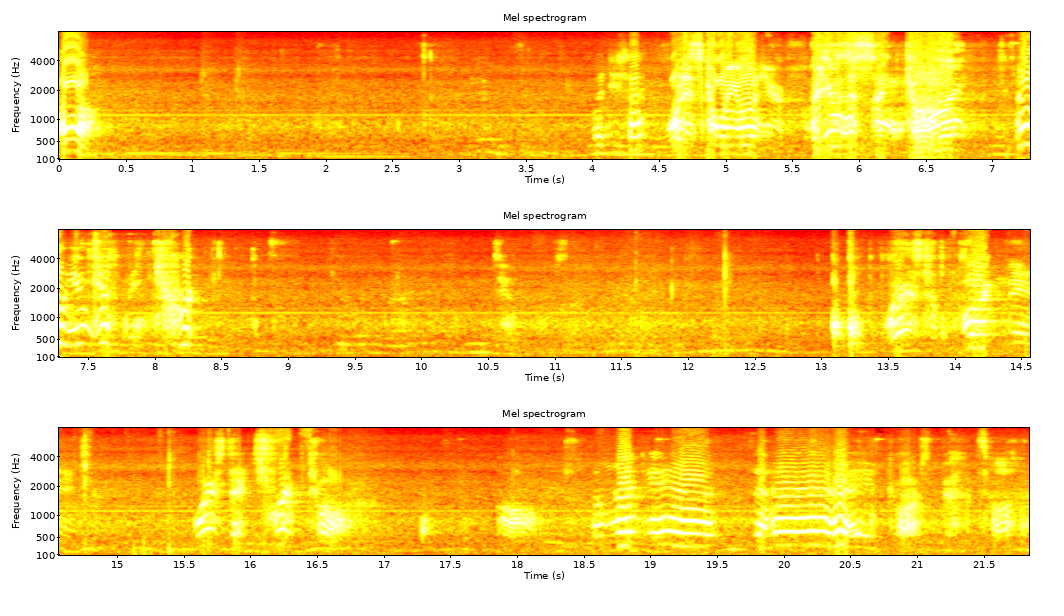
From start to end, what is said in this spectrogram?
Oh. What'd you say? What is going on here? Are you the same guy? No, you've just been tripped. Dude. Where's the bike manager? Where's that trip car? Oh, I'm right here. Say. Gosh, time.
